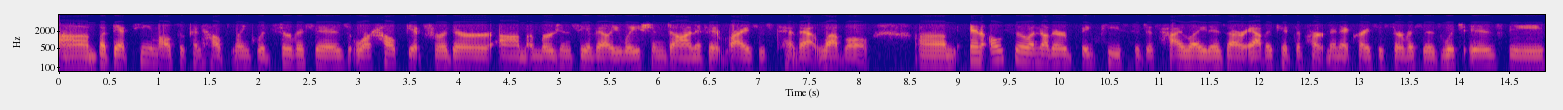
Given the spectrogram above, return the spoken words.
Um, but that team also can help link with services or help get further um, emergency evaluation done if it rises to that level. Um, and also another big piece to just highlight is our advocate department at Crisis Services, which is the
